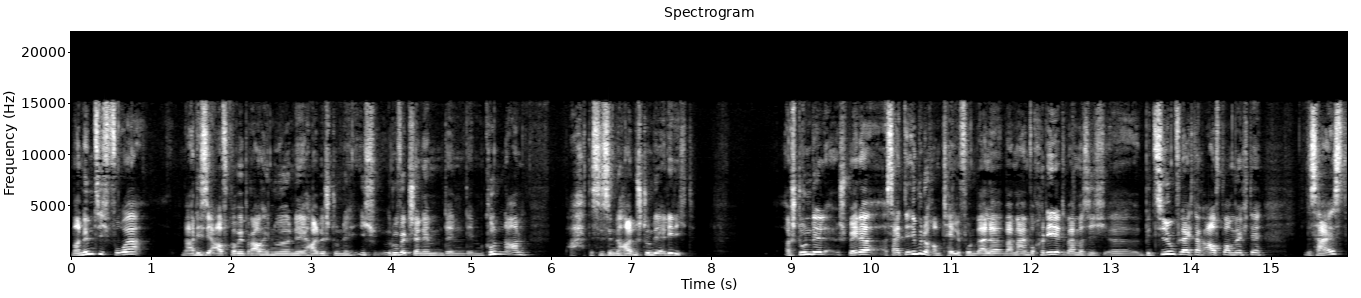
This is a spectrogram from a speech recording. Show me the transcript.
Man nimmt sich vor, na, diese Aufgabe brauche ich nur eine halbe Stunde. Ich rufe jetzt schon dem, dem, dem Kunden an, ach, das ist in einer halben Stunde erledigt. Eine Stunde später seid ihr immer noch am Telefon, weil, weil man einfach redet, weil man sich äh, Beziehung vielleicht auch aufbauen möchte. Das heißt,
